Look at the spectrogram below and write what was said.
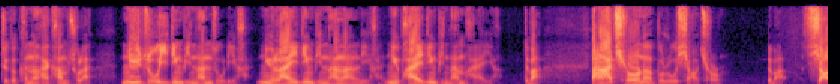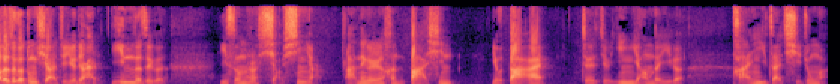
这个可能还看不出来，女足一定比男足厉害，女篮一定比男篮厉害，女排一定比男排厉害，对吧？大球呢不如小球，对吧？小的这个东西啊，就有点阴的这个。意思我们说小心眼儿啊，那个人很大心，有大爱，这就阴阳的一个含义在其中啊，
